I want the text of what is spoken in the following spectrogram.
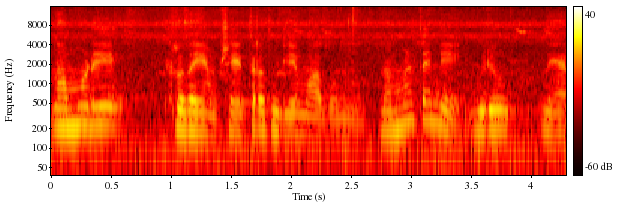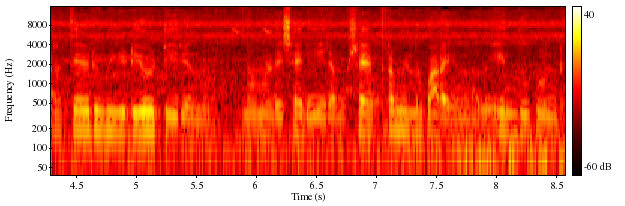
നമ്മുടെ ഹൃദയം ക്ഷേത്രതുല്യമാകുന്നു. നമ്മൾ തന്നെ ഗുരു നേരത്തെ ഒരു വീഡിയോ ഇട്ടിരുന്നു. നമ്മുടെ ശരീരം ക്ഷേത്രം എന്ന് പറയുന്നത് എന്തുകൊണ്ട്?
